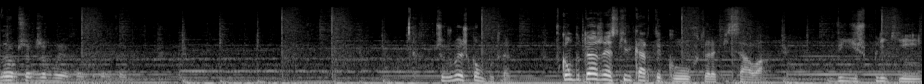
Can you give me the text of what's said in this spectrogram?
No, przegrzebuję komputer. tak. Przegrzebujesz komputer. W komputerze jest kilka artykułów, które pisała. Widzisz pliki,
